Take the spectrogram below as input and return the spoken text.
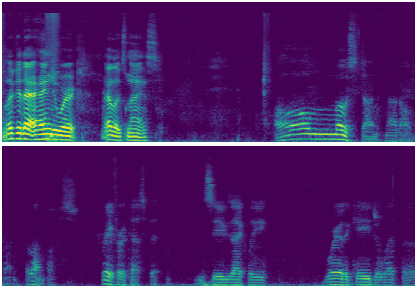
Look at that handiwork. That looks nice. Almost done. Not all done, but almost. Ready for a test fit. And see exactly where the cage will let the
